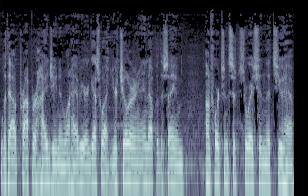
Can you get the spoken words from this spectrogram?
without proper hygiene and what have you. Or guess what? Your children end up with the same unfortunate situation that you have.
